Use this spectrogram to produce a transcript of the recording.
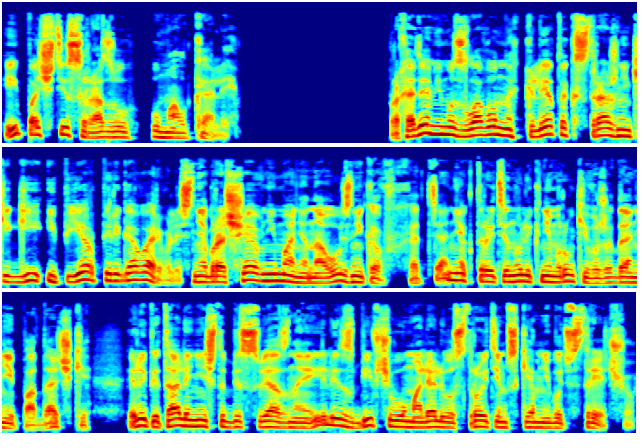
и почти сразу умолкали. Проходя мимо зловонных клеток, стражники Ги и Пьер переговаривались, не обращая внимания на узников, хотя некоторые тянули к ним руки в ожидании подачки, или питали нечто бессвязное, или сбивчиво умоляли устроить им с кем-нибудь встречу.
